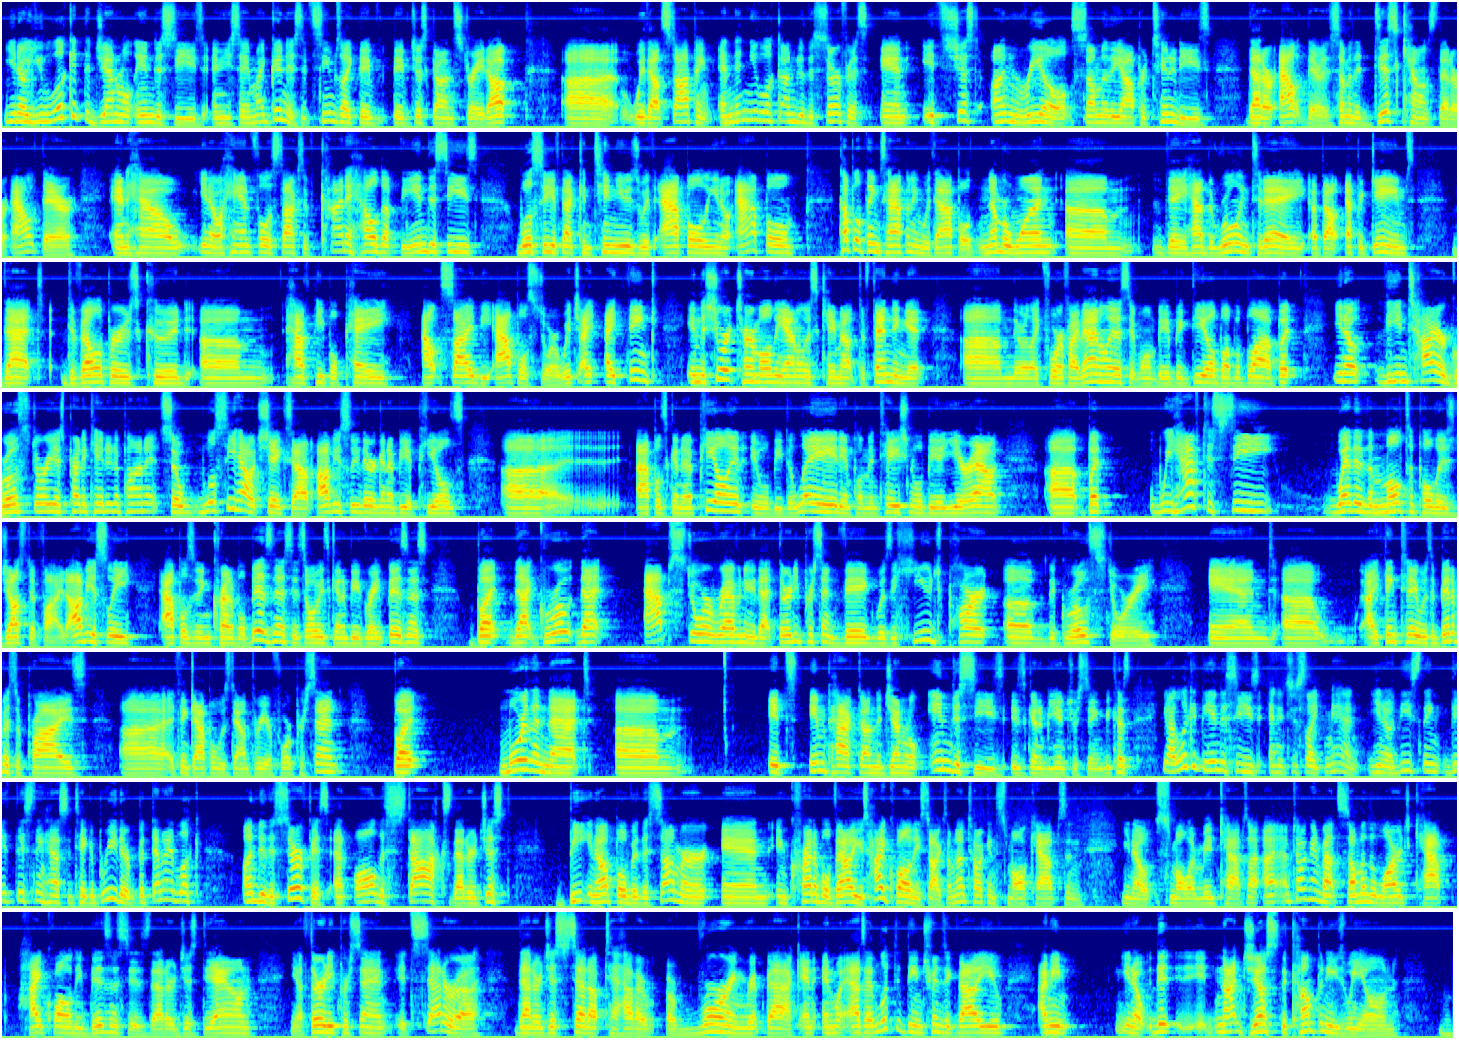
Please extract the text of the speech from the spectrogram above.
You know, you look at the general indices and you say, "My goodness, it seems like they've they've just gone straight up." uh, without stopping. And then you look under the surface, and it's just unreal some of the opportunities that are out there, some of the discounts that are out there, and how you know a handful of stocks have kind of held up the indices. We'll see if that continues with Apple. You know, Apple. A couple things happening with Apple. Number one, um, they had the ruling today about Epic Games that developers could um, have people pay outside the Apple Store, which I, I think in the short term, all the analysts came out defending it. Um, there were like four or five analysts. It won't be a big deal, blah, blah, blah. But, you know, the entire growth story is predicated upon it. So we'll see how it shakes out. Obviously, there are going to be appeals. Uh, Apple's going to appeal it. It will be delayed. Implementation will be a year out. Uh, but we have to see whether the multiple is justified. Obviously, Apple's an incredible business. It's always going to be a great business. But that growth, that App Store revenue, that 30% VIG, was a huge part of the growth story. And uh, I think today was a bit of a surprise. Uh, I think Apple was down 3 or 4%. But more than that, um, its impact on the general indices is going to be interesting because you know, I look at the indices and it's just like, man, you know, these thing, this thing has to take a breather. But then I look under the surface at all the stocks that are just – beaten up over the summer and incredible values, high quality stocks. I'm not talking small caps and you know smaller mid caps. I, am talking about some of the large cap, high quality businesses that are just down, you know, 30%, et cetera, that are just set up to have a, a roaring rip back. And and as I looked at the intrinsic value, I mean, you know, the, it, not just the companies we own,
